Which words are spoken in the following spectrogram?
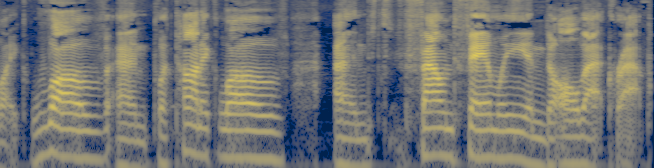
like love and platonic love and found family and all that crap.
